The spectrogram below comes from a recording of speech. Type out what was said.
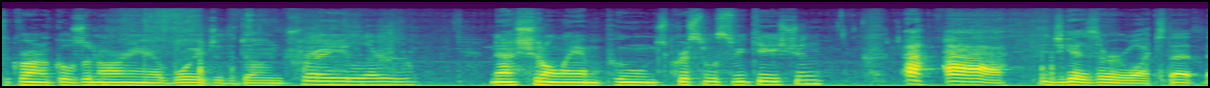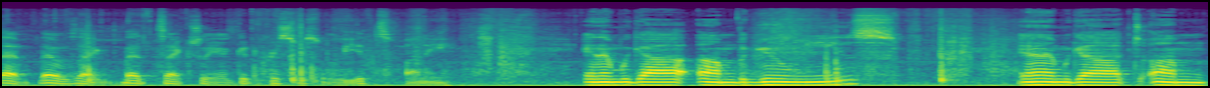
The Chronicles of Narnia, Voyage of the Dawn Treader, National Lampoon's Christmas Vacation. Did you guys ever watch that? That that was like that's actually a good Christmas movie. It's funny. And then we got um, the Goonies, and then we got um,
